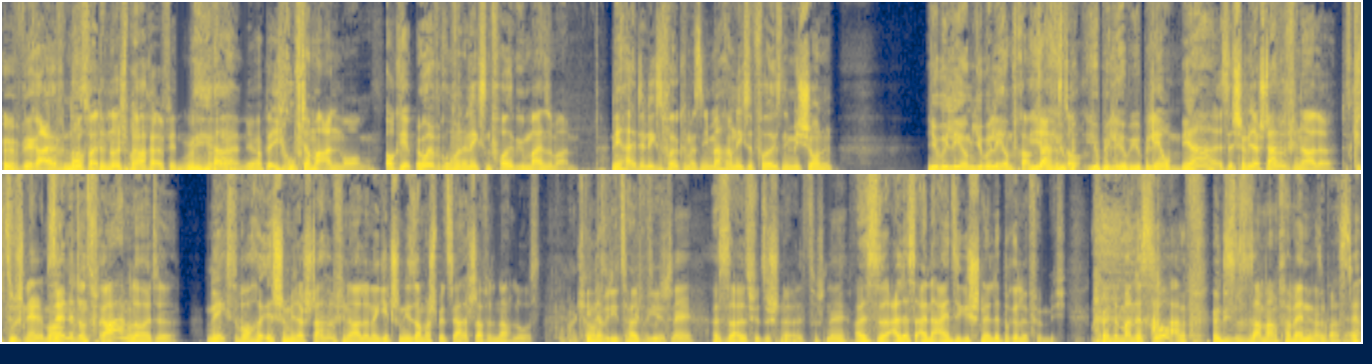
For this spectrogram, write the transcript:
Wir reifen noch. musst weiter eine neue Sprache erfinden. muss Ja. Sein, ja. Ich rufe da mal an morgen. Okay. Oder wir rufen in der nächsten Folge gemeinsam an. Nee, halt, in der nächsten Folge können wir es nicht machen. Nächste Folge ist nämlich schon Jubiläum, Jubiläum, Frank. Ja, Sag es doch. Jubiläum, Jubiläum. Ja, es ist schon wieder Staffelfinale. Das geht so schnell immer. Sendet uns Fragen, Leute. Nächste Woche ist schon wieder Staffelfinale und dann geht schon die Sommerspezialstaffel nach los. Kinder, Gott, wie die Zeit geht zu vergeht. schnell. Es ist alles viel zu schnell. Alles zu schnell. Also es ist alles eine einzige schnelle Brille für mich. Könnte man es so in diesem Zusammenhang verwenden, Sebastian?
